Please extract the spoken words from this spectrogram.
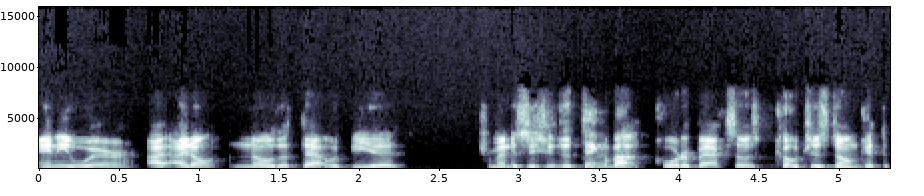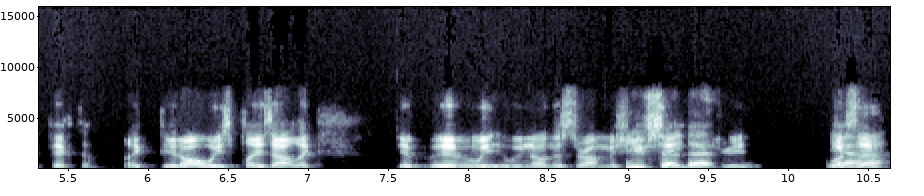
anywhere. I, I, don't know that that would be a tremendous issue. The thing about quarterbacks, though, is coaches don't get to pick them. Like it always plays out. Like it, it, we, we've known this throughout Michigan You've State said that. history. What's yeah. that?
